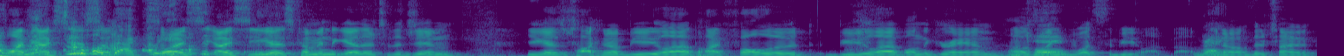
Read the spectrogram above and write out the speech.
well, I mean, I see. Hold So, back, so I see. I see you guys coming together to the gym. You guys are talking about Beauty Lab. I followed Beauty Lab on the gram. I was Okay. like, "What's the Beauty Lab about?" Right. You know, they're trying to.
